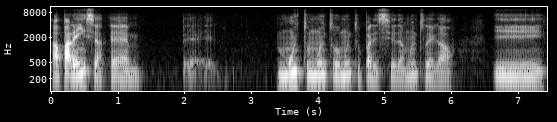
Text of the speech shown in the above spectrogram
a aparência é, é, muito, muito, muito parecida, muito legal. E,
